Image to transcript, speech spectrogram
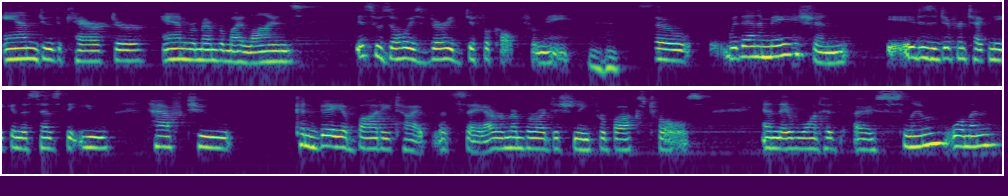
and do the character, and remember my lines. This was always very difficult for me. So with animation, it is a different technique in the sense that you have to convey a body type, let's say. I remember auditioning for Boxtrolls, and they wanted a slim woman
